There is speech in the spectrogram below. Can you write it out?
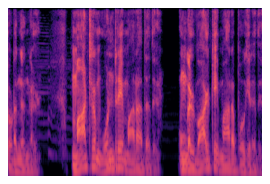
தொடங்குங்கள். மாற்றம் ஒன்றே மாறாதது. உங்கள் வாழ்க்கை மாறப்போகிறது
